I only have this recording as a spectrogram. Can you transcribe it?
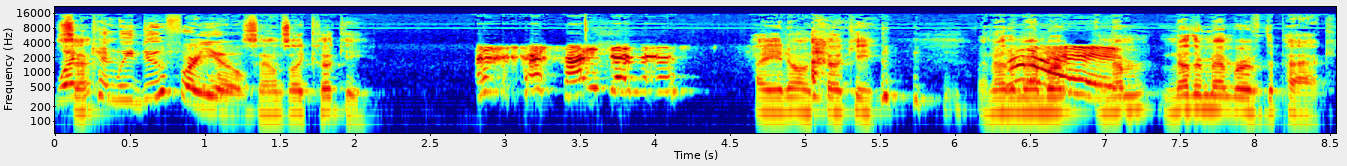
What So- can we do for you? Sounds like Cookie. Hi, Dennis. How you doing, Cookie? Another member, Good. num- another member of the pack.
